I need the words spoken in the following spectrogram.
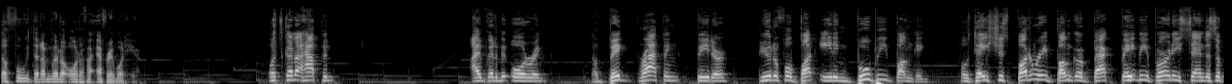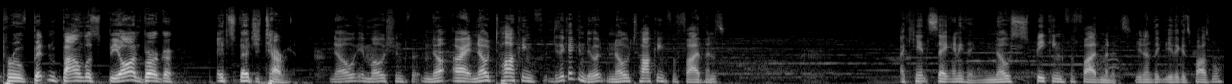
the food that I'm going to order for everyone here. What's going to happen? I'm going to be ordering a big wrapping beater, beautiful butt eating, booby bunging, bodacious, buttery bunger back baby Bernie Sanders approved, bitten boundless beyond burger. It's vegetarian. No emotion. For, no. All right. No talking. Do you think I can do it? No talking for five minutes. I can't say anything. No speaking for five minutes. You don't think? You think it's possible?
